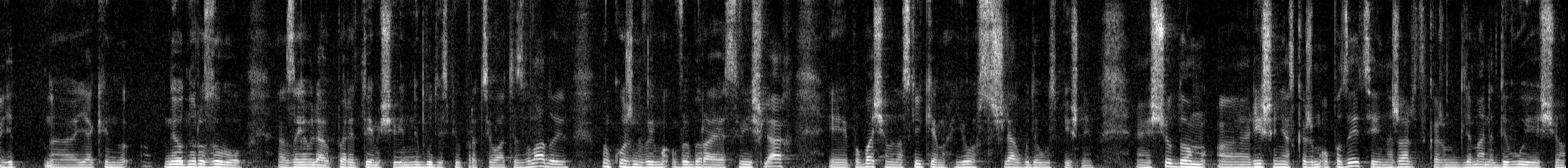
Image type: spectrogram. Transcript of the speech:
е, як він неодноразово заявляв перед тим, що він не буде співпрацювати з владою. Ну, кожен вибирає свій шлях і побачимо, наскільки його шлях буде успішним. Е, Щодо е, рішення, скажімо, опозиції, на жаль, скажімо, для мене дивує, що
